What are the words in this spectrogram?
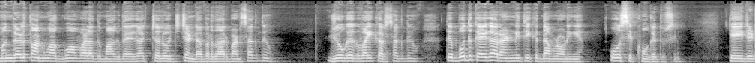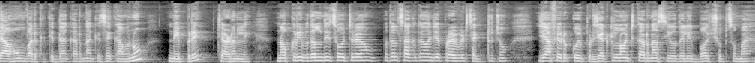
ਮੰਗਲ ਤੁਹਾਨੂੰ ਆਗੂਆਂ ਵਾਲਾ ਦਿਮਾਗ ਦੇਗਾ ਚਲੋ ਜੀ, ਝੰਡਾ ਬਰਦਾਰ ਬਣ ਸਕਦੇ ਹੋ। ਯੋਗ ਅਗਵਾਈ ਕਰ ਸਕਦੇ ਹੋ। ਤੇ ਬੁੱਧ ਕਹੇਗਾ, ਰਣਨੀਤੀ ਕਿੱਦਾਂ ਬਣਾਉਣੀ ਹੈ, ਉਹ ਸਿੱਖੋਗੇ ਤੁਸੀਂ। ਕਿ ਜਿਹੜਾ ਹੋਮਵਰਕ ਕਿੱਦਾਂ ਕਰਨਾ, ਕਿਸੇ ਕੰਮ ਨੂੰ ਨੇਪਰੇ ਚਾੜਨ ਲਈ। ਨੌਕਰੀ ਬਦਲਣ ਦੀ ਸੋਚ ਰਹੇ ਹੋ? ਬਦਲ ਸਕਦੇ ਹੋ ਜੇ ਪ੍ਰਾਈਵੇਟ ਸੈਕਟਰ ਚੋਂ? ਜਾਂ ਫਿਰ ਕੋਈ ਪ੍ਰੋਜੈਕਟ ਲਾਂਚ ਕਰਨਾ ਸੀ, ਉਹਦੇ ਲਈ ਬਹੁਤ ਸ਼ੁਭ ਸਮਾਂ ਹੈ।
